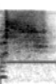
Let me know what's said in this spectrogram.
よし。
